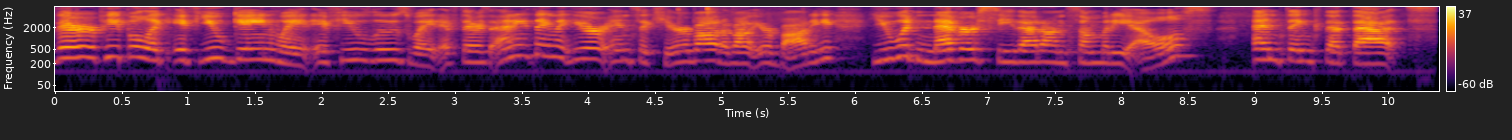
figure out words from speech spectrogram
there are people like if you gain weight, if you lose weight, if there's anything that you're insecure about about your body, you would never see that on somebody else and think that that's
